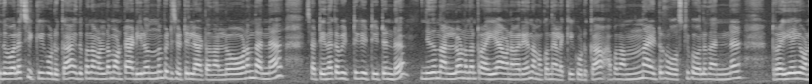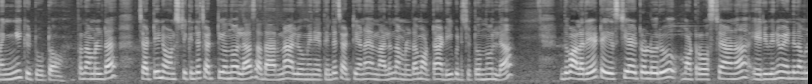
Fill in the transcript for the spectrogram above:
ഇതുപോലെ ചിക്കി കൊടുക്കാം. ഇതിപ്പോൾ നമ്മളുടെ മുട്ട അടിയിലൊന്നും പിടിച്ചിട്ടില്ല കേട്ടോ. നല്ലോണം തന്നെ ചട്ടിയിൽ നിന്നൊക്കെ വിട്ട് കിട്ടിയിട്ടുണ്ട്. ഇനി ഇത് നല്ലോണം ഒന്ന് ഡ്രൈ ആവണ വരെ നമുക്കൊന്ന് ഇളക്കി കൊടുക്കാം. അപ്പോൾ നന്നായിട്ട് റോസ്റ്റ് പോലെ തന്നെ ഡ്രൈ ആയി ഉണങ്ങി കിട്ടും കേട്ടോ ഇപ്പോൾ നമ്മളുടെ ചട്ടി നോൺ സ്റ്റിക്കിന്റെ ചട്ടിയൊന്നുമല്ല സാധാരണ അലൂമിനിയത്തിന്റെ ചട്ടിയാണ്. എന്നാലും നമ്മളുടെ മുട്ട അടി പിടിച്ചിട്ടൊന്നുമില്ല. ഇത് വളരെ ടേസ്റ്റി ആയിട്ടുള്ളൊരു മുട്ട റോസ്റ്റാണ് എരിവിന് വേണ്ടി നമ്മൾ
